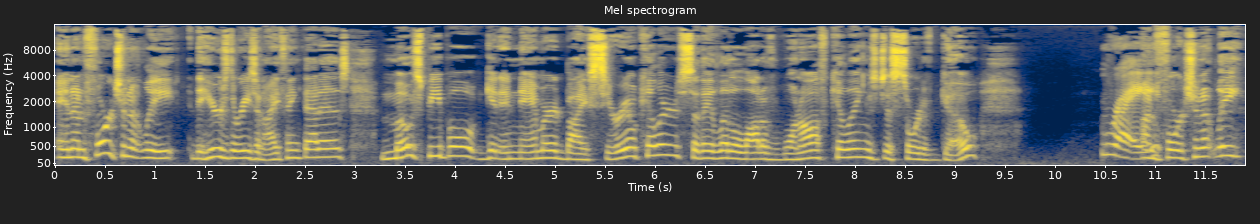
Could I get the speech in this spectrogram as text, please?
and unfortunately, the, here's the reason I think that is. Most people get enamored by serial killers, so they let a lot of one-off killings just sort of go Right. unfortunately,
